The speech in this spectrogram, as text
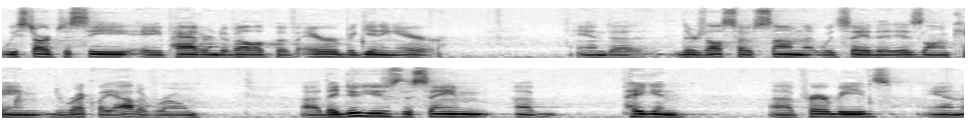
we start to see a pattern develop of error beginning error. And uh, there's also some that would say that Islam came directly out of Rome. Uh, they do use the same uh, pagan uh, prayer beads and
